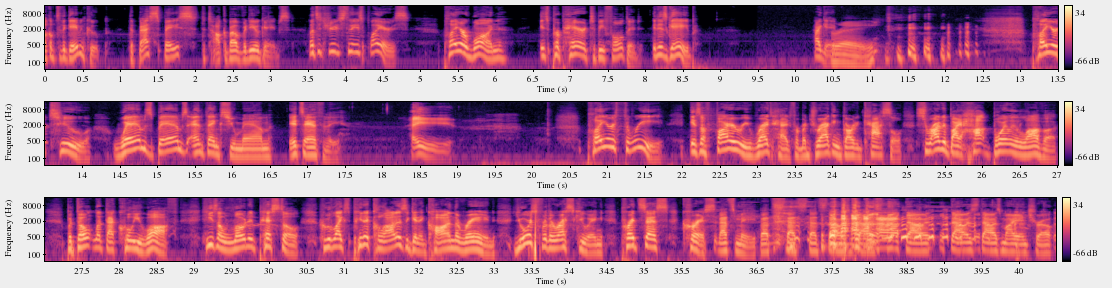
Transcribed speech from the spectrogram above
Welcome to the Gaming Coop, the best space to talk about video games. Let's introduce today's players. Player one is prepared to be folded. It is Gabe. Hi, Gabe. Hooray. Player two, whams, bams, and thanks you, ma'am. It's Anthony. Hey. Player three is a fiery redhead from a dragon guarded castle, surrounded by hot boiling lava. But don't let that cool you off. He's a loaded pistol who likes pina coladas and getting caught in the rain. Yours for the rescuing, Princess Chris. That's me. That's that's that's that was that was that was, that was, that was my intro.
